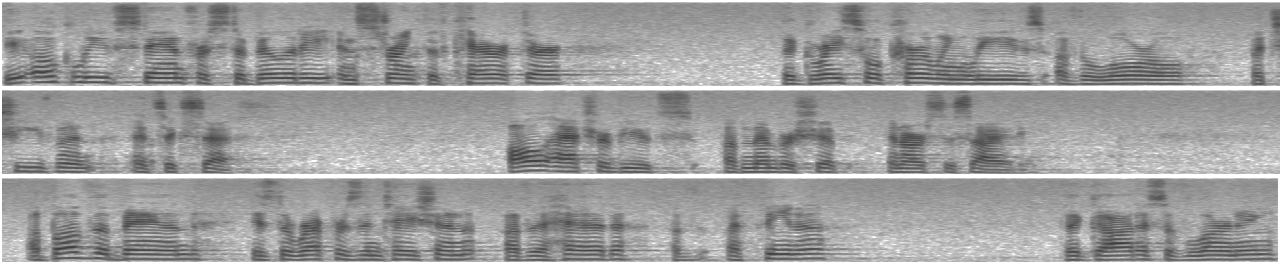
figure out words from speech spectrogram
The oak leaves stand for stability and strength of character, the graceful curling leaves of the laurel, achievement and success all attributes of membership in our society. Above the band is the representation of the head of Athena, the goddess of learning.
